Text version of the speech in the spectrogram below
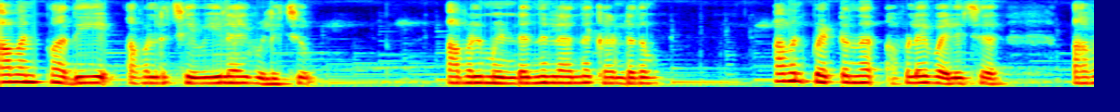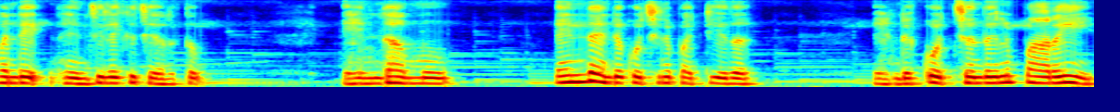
അവൻ പതിയെ അവളുടെ ചെവിയിലായി വിളിച്ചു. അവൾ മിണ്ടുന്നില്ല എന്ന് കണ്ടതും അവൻ പെട്ടെന്ന് അവളെ വലിച്ച് അവന്റെ നെഞ്ചിലേക്ക് ചേർത്തു. എന്താ അമ്മു? എന്താ എന്റെ കൊച്ചിന് പറ്റിയത്? എന്റെ കൊച്ചെന്തെങ്കിലും പറയേ.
